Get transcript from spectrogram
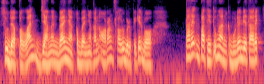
sudah pelan, jangan banyak. Kebanyakan orang selalu berpikir bahwa tarik empat hitungan, kemudian dia tarik.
